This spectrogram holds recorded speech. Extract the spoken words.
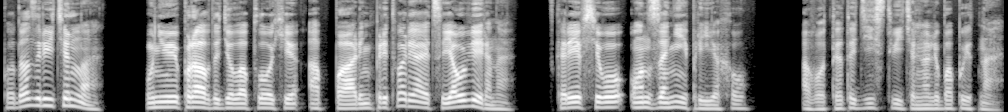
Подозрительно. У нее и правда дела плохи, а парень притворяется, я уверена. Скорее всего, он за ней приехал. А вот это действительно любопытно.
